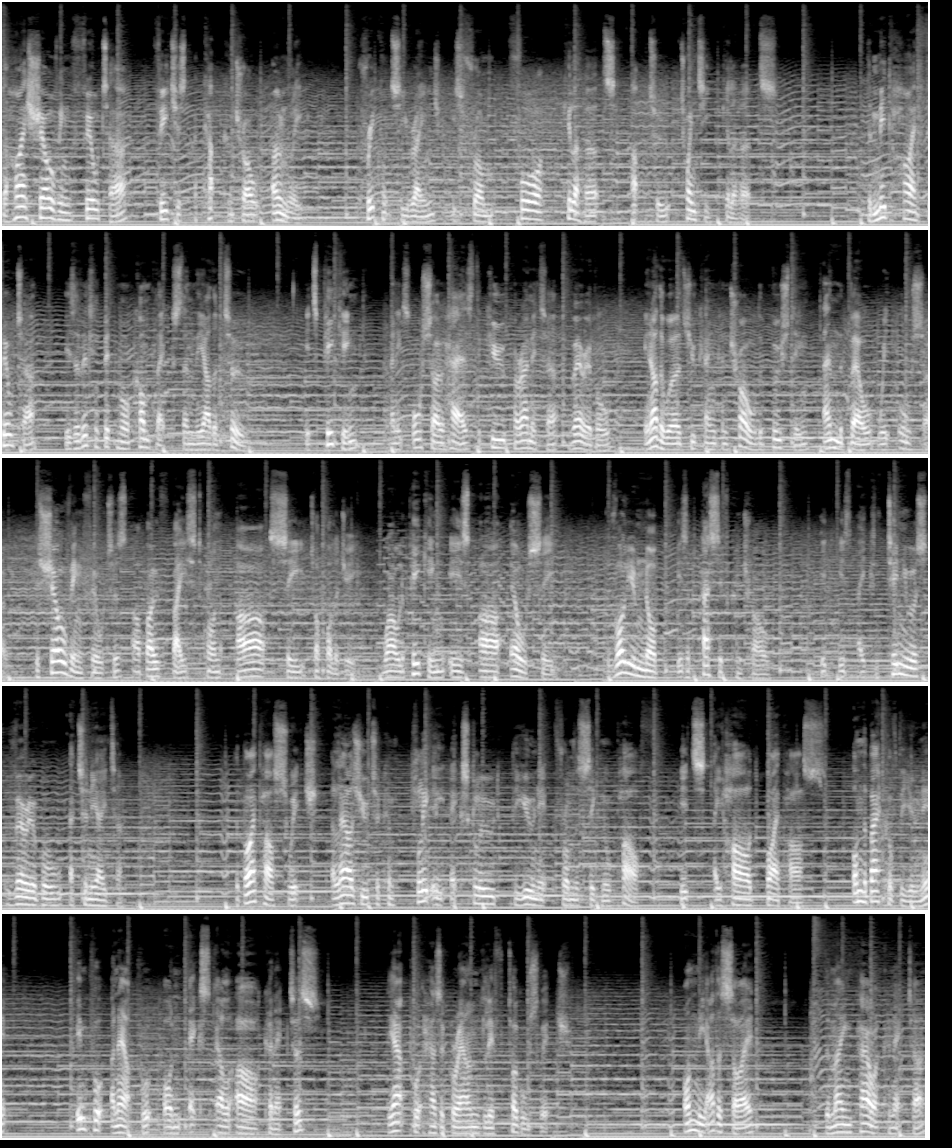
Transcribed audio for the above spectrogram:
The high shelving filter features a cut control only. Frequency range is from 4 kHz up to 20 kHz. The mid-high filter is a little bit more complex than the other two. Its peaking and it also has the Q parameter variable. In other words, you can control the boosting and the bell width also. The shelving filters are both based on RC topology, while the peaking is RLC. The volume knob is a passive control. It is a continuous variable attenuator. The bypass switch allows you to completely exclude the unit from the signal path. It's a hard bypass. On the back of the unit, input and output on XLR connectors. The output has a ground lift toggle switch. On the other side, the main power connector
